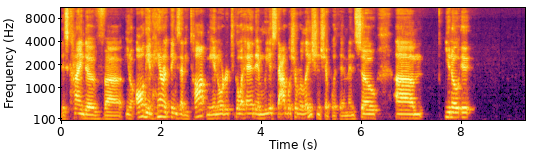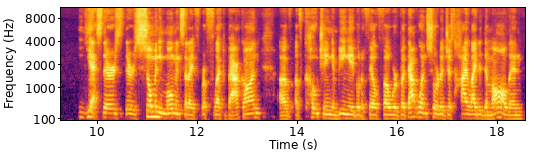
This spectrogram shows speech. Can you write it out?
this kind of uh, you know all the inherent things that he taught me in order to go ahead and reestablish a relationship with him. And so um, you know it yes, there's there's so many moments that I reflect back on of, of coaching and being able to fail forward, but that one sort of just highlighted them all. And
